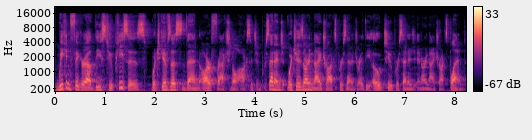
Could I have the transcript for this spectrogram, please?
we can figure out these two pieces, which gives us then our fractional oxygen percentage, which is our nitrox percentage, right? The O2 percentage in our nitrox blend.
